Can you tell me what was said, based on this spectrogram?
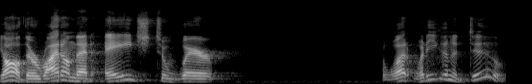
Y'all, they're right on that age to where what, what are you going to do?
